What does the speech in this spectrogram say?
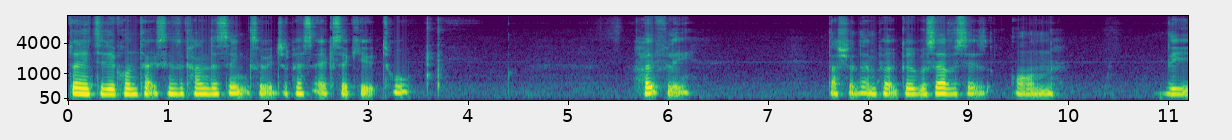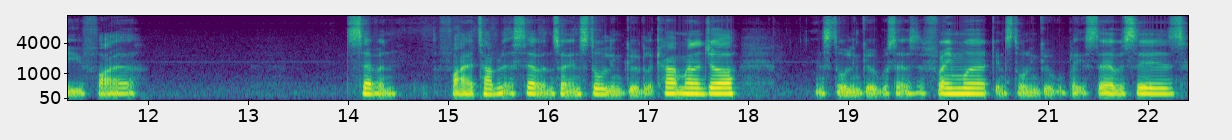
don't need to do contact sync or calendar sync, so we just press execute tool. Hopefully, that should then put Google services on the Fire 7, Fire Tablet 7. So installing Google Account Manager, installing Google Services Framework, installing Google Play Services,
